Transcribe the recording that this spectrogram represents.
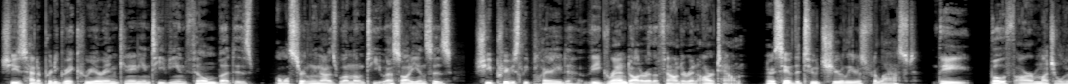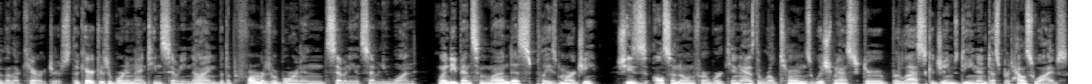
She's had a pretty great career in Canadian TV and film, but is almost certainly not as well known to US audiences. She previously played the granddaughter of the founder in Our Town. Now, I saved the two cheerleaders for last. They both are much older than their characters. The characters were born in 1979, but the performers were born in 70 and 71. Wendy Benson Landes plays Margie. She's also known for her work in As the World Turns, Wishmaster, Burlesque, James Dean, and Desperate Housewives.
